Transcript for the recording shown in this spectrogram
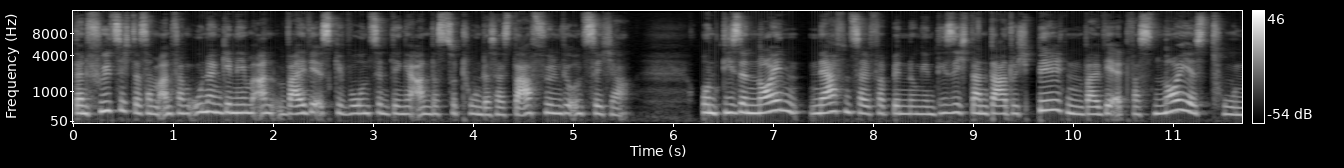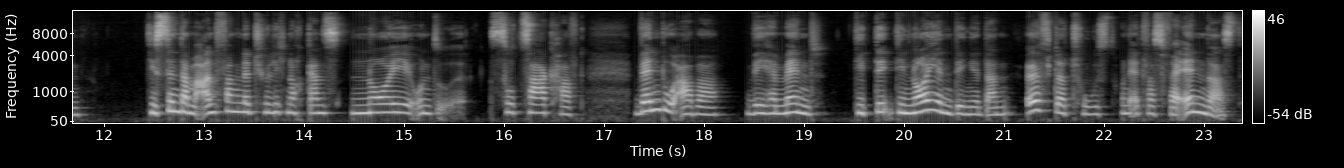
dann fühlt sich das am Anfang unangenehm an, weil wir es gewohnt sind, Dinge anders zu tun. Das heißt, da fühlen wir uns sicher. Und diese neuen Nervenzellverbindungen, die sich dann dadurch bilden, weil wir etwas Neues tun, die sind am Anfang natürlich noch ganz neu und so zaghaft. Wenn du aber vehement die, die neuen Dinge dann öfter tust und etwas veränderst,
